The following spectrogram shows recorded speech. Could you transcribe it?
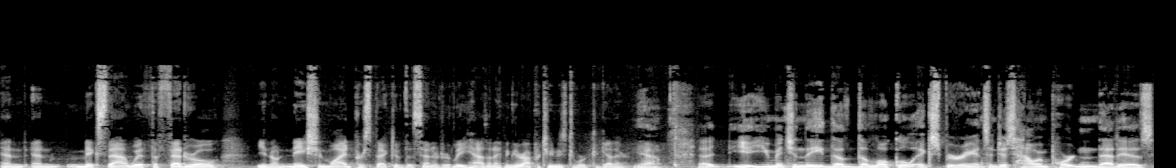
and and mix that with the federal you know nationwide perspective that Senator Lee has, and I think there are opportunities to work together. Yeah, uh, you, you, mentioned the, the, the local experience and just how important that is.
